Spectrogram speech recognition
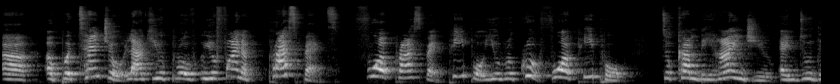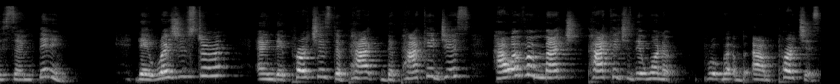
uh, a potential, like you, you find a prospect four prospect people, you recruit four people to come behind you and do the same thing. They register and they purchase the pack the packages, however much package they want to um, purchase.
